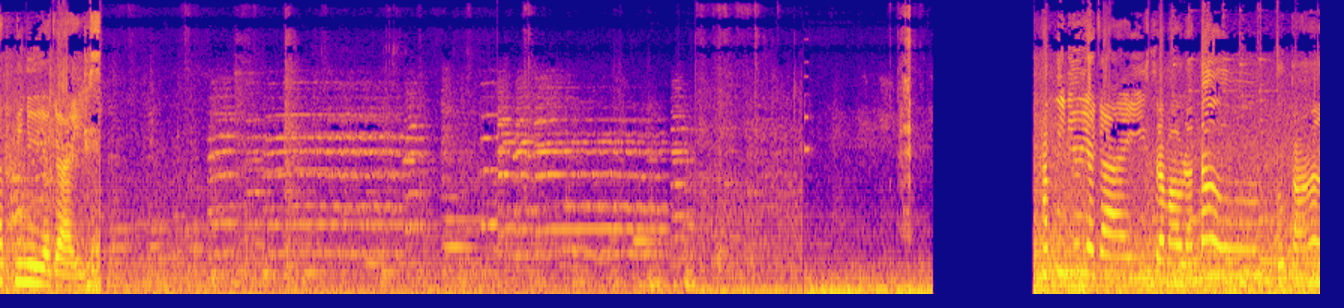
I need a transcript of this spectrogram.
Happy New Year guys. Happy New Year guys. Selamat ulang tahun. Bukan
